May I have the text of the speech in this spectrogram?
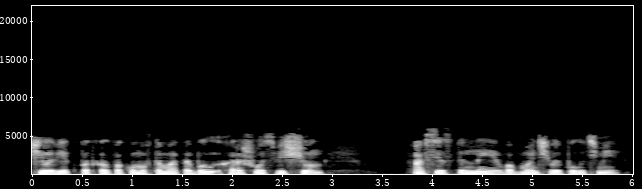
Человек под колпаком автомата был хорошо освещен, а все остальные в обманчивой полутьме —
